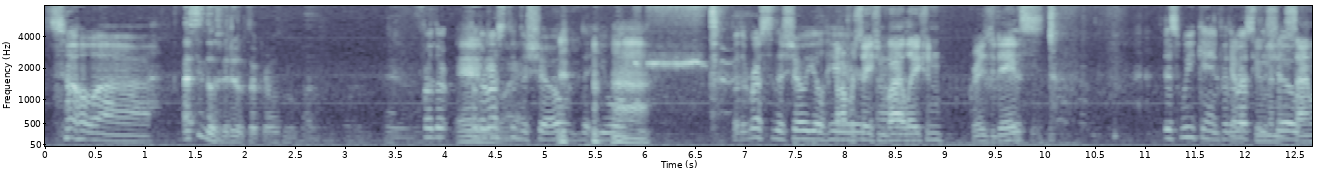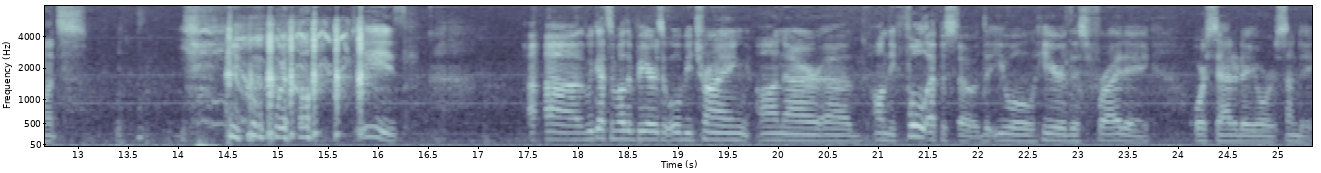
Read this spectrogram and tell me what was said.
So, uh, I've seen those videos of the girls in the butt. for the for the rest of the show that you will Ah, for the rest of the show you'll hear Conversation uh, violation. Crazy Dave. This, this weekend for the got a rest of the minute show, silence. you will. Jeez. Uh, we got some other beers that we'll be trying on our uh, on the full episode that you will hear this Friday, or Saturday or Sunday.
